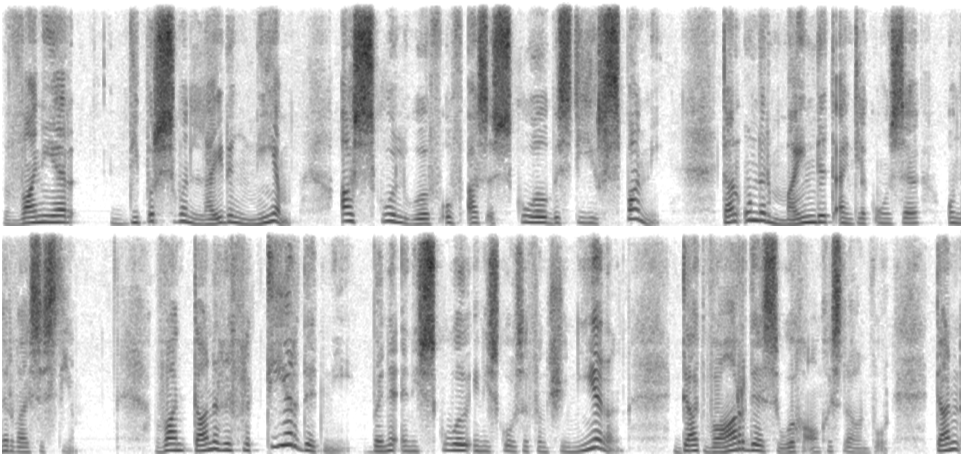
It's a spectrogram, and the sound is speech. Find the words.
wanneer die persoon leiding neem as skoolhoof of as 'n skoolbestuurspan nie, dan ondermyn dit eintlik ons onderwysstelsel. Want dan reflekteer dit nie binne in die skool en die skool se funksionering dat waardes hoog aangestaan word. Dan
